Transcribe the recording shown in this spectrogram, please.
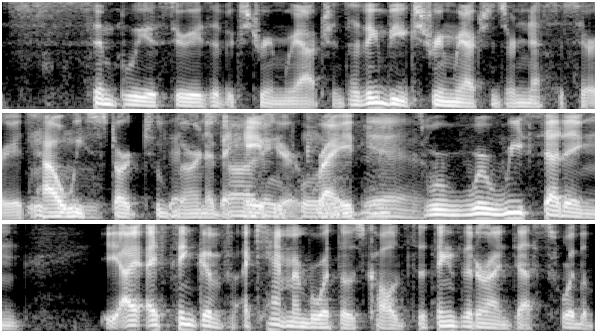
simply a series of extreme reactions, I think the extreme reactions are necessary. It's how we start to Mm-hmm. That's learn a behavior, point, right? yeah. So we're, we're resetting. I, I think of I can't remember what those called. It's the things that are on desks where the,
